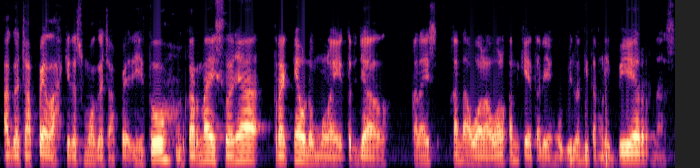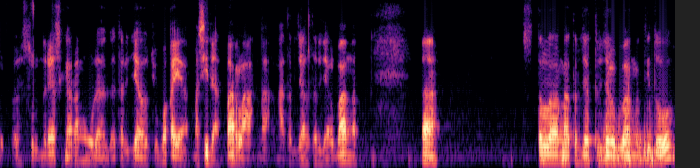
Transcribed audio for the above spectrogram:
agak capek lah. Kita semua agak capek di situ karena istilahnya tracknya udah mulai terjal karena kan awal-awal kan kayak tadi yang gue bilang kita ngelipir. Nah sebenarnya sekarang udah agak terjal. Cuma kayak masih datar lah. Nggak nggak terjal terjal banget. Nah setelah nggak terjal terjal banget itu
